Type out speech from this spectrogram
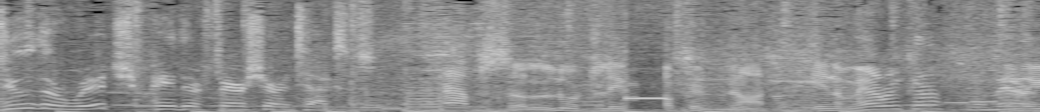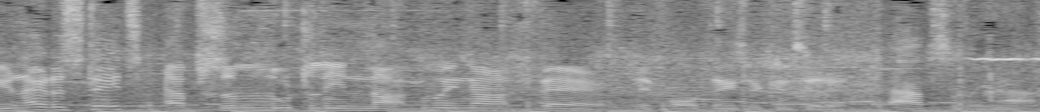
Do the rich pay their fair share in taxes? Absolutely fucking not. In America, in the United States, absolutely not. Absolutely not fair if all things are considered. Absolutely not.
